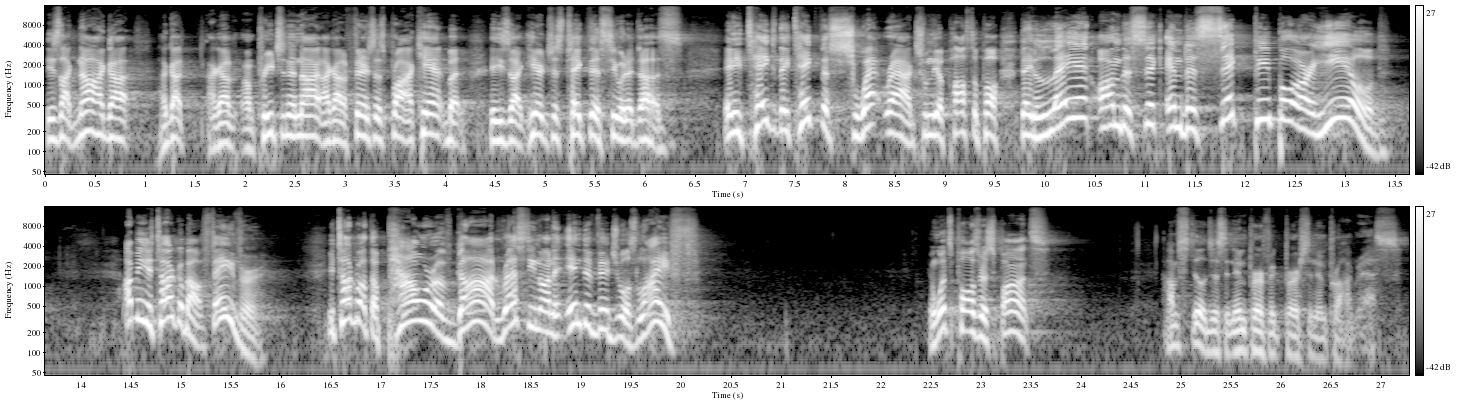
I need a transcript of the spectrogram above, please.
He's like, no, I got, I got, I got, I'm preaching tonight. I got to finish this project. I can't, but he's like, here, just take this, see what it does. And he takes, they take the sweat rags from the Apostle Paul, they lay it on the sick, and the sick people are healed. I mean, you talk about favor. You talk about the power of God resting on an individual's life. And what's Paul's response? I'm still just an imperfect person in progress.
